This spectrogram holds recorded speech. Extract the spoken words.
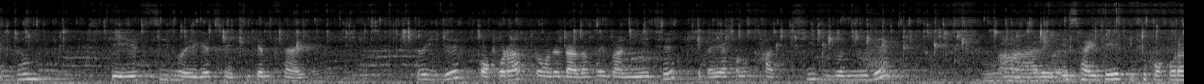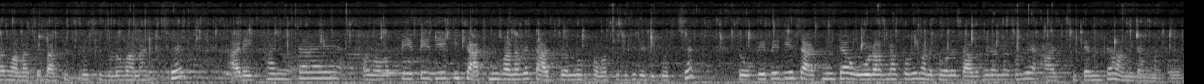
একদম কেএফসির হয়ে গেছে চিকেন ফ্রাই তো এই যে পকোড়া তোমাদের দাদাভাই বানিয়েছে, সেটাই এখন খাচ্ছি দুজন মিলে। আর এই সাইডে কিছু পকোড়া বানাতে বাকি ছিল সেগুলো বানাচ্ছে। আর এখানটায় পেঁপে দিয়ে কি চাটনি বানাবে তার জন্য সমস্ত কিছু রেডি করছে। তো পেঁপে দিয়ে চাটনিটা ও রান্না করবে মানে তোমাদের দাদাকে রান্না করবে আর চিকেনটা আমি রান্না করব।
